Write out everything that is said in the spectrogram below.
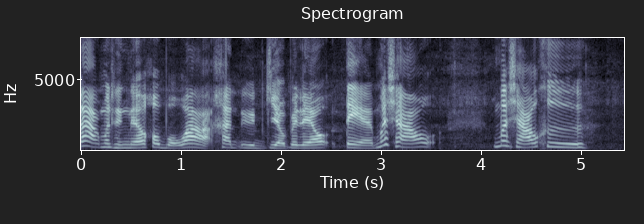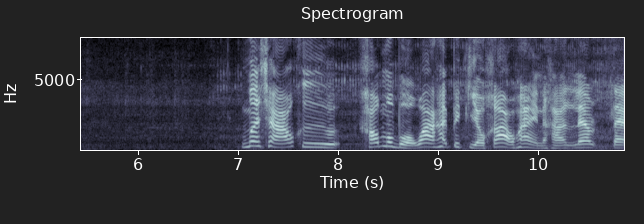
ลากมาถึงแล้วเขาบอกว่าคันอื่นเกี่ยวไปแล้ว แต่เมื่อเช้า เมื่อเช้าคือ เมื่อเช้าคือเขามาบอกว่าให้ไปเกี่ยวข้าวให้นะคะ แล้วแต่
